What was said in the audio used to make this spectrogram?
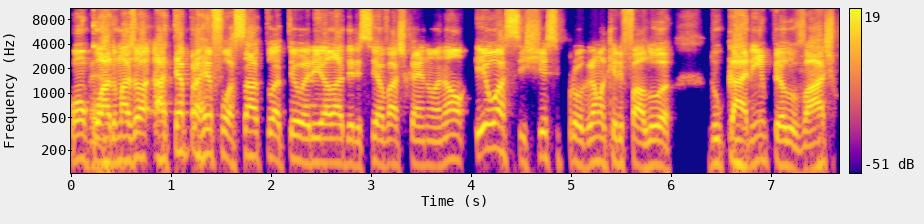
Concordo, mas ó, até para reforçar a tua teoria lá dele ser vascaíno ou não, eu assisti esse programa que ele falou do carinho pelo Vasco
